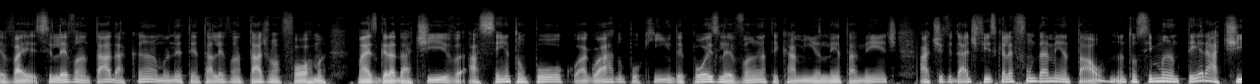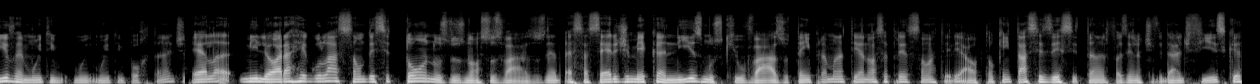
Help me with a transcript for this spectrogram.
vai se levantar da cama, né, tentar levantar de uma forma mais gradativa, assenta um pouco, aguarda um pouquinho, depois levanta e caminha lentamente. A atividade física é fundamental, né? então se manter ativo é muito, muito, muito importante. Ela melhora a regulação desse tônus dos nossos vasos, né? essa série de mecanismos que o vaso tem para manter a nossa pressão arterial. Então, quem está se exercitando, fazendo atividade física,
